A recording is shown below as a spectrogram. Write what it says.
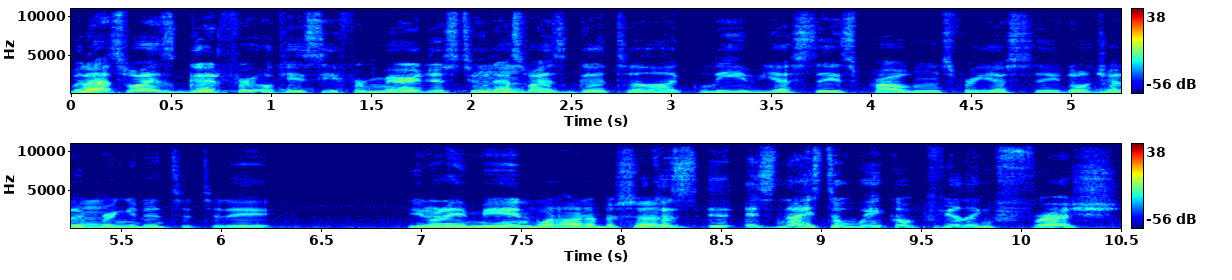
But Like- that's why it's good for okay. See, for marriages too, that's Mm-hmm. why it's good to like leave yesterday's problems for yesterday. Don't try Mm-hmm. to bring it into today. You know what I mean? One hundred percent. Because it, it's nice to wake up feeling fresh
